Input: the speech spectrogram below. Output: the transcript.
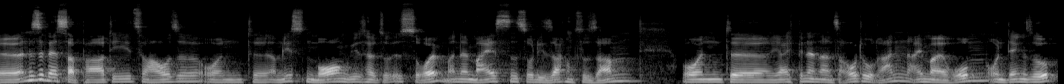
eine Silvesterparty zu Hause und äh, am nächsten Morgen, wie es halt so ist, räumt man dann meistens so die Sachen zusammen. Und äh, ja, ich bin dann ans Auto ran, einmal rum und denke so,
